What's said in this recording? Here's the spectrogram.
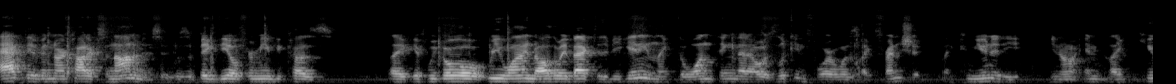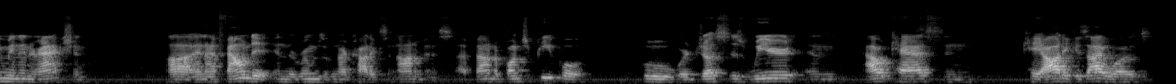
active in Narcotics Anonymous. It was a big deal for me because, like, if we go rewind all the way back to the beginning, like the one thing that I was looking for was like friendship, like community, you know, and like human interaction. Uh, and I found it in the rooms of Narcotics Anonymous. I found a bunch of people who were just as weird and outcast and chaotic as I was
